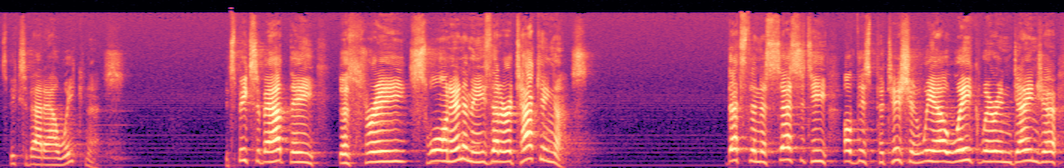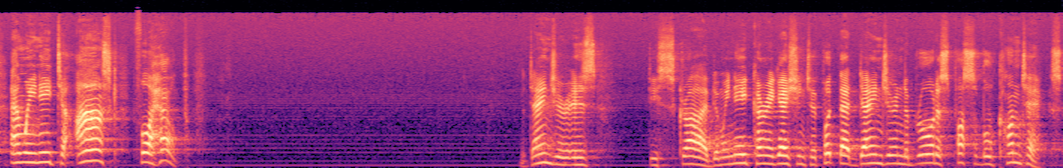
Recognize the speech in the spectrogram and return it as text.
It speaks about our weakness. It speaks about the, the three sworn enemies that are attacking us. That's the necessity of this petition. We are weak, we're in danger, and we need to ask for help. The danger is described. And we need congregation to put that danger in the broadest possible context.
